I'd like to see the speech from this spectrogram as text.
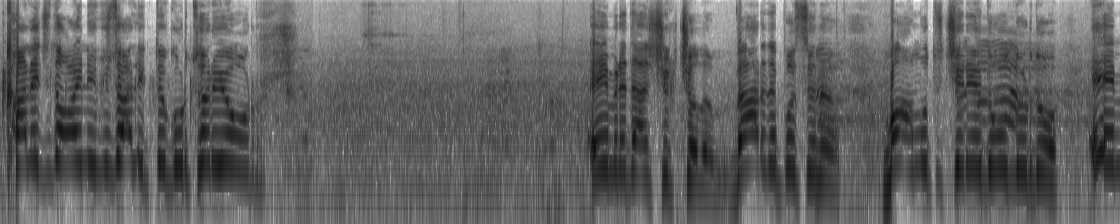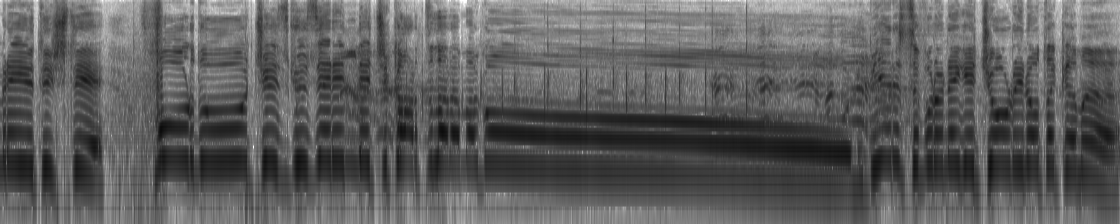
Kaleci de aynı güzellikte kurtarıyor. Emre'den şık çalım. Verdi pasını. Mahmut içeriye doldurdu. Emre yetişti. Vurdu. Çizgi üzerinde çıkarttılar ama gol. 1-0 öne geçiyor Rino takımı.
